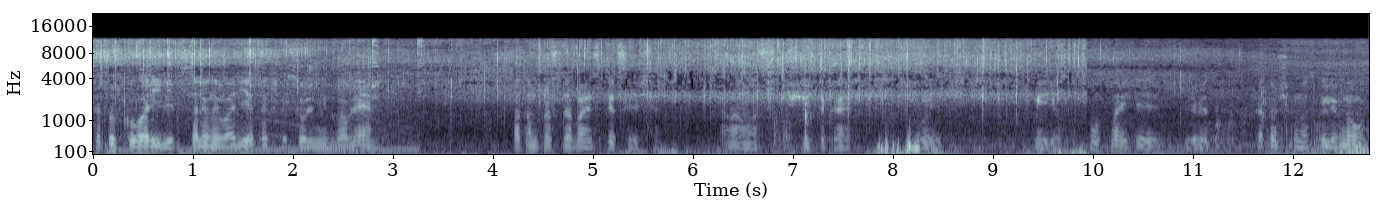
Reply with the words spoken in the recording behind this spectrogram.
Картошку варили в соленой воде, так что соли не добавляем. Потом просто добавим специи и все. Она у нас чуть-чуть такая будет медиум. Ну, смотрите, ребят, картошечка у нас колернулась.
